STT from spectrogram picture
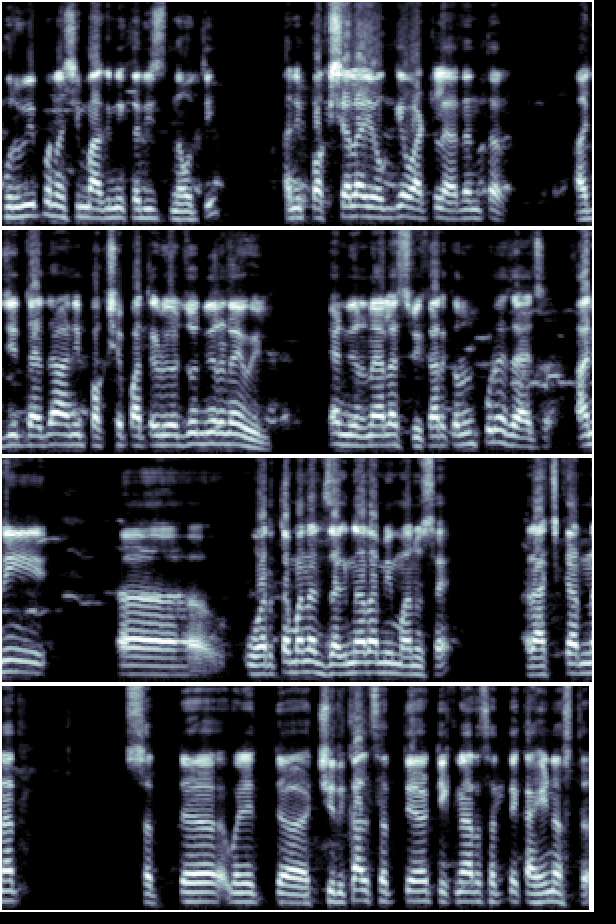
पूर्वी पण अशी मागणी कधीच नव्हती आणि पक्षाला योग्य वाटल्यानंतर अजितदादा आणि पक्ष पातळीवर जो निर्णय होईल त्या निर्णयाला स्वीकार करून पुढे जायचं. आणि वर्तमानात जगणारा मी माणूस आहे. राजकारणात सत्य म्हणजे चिरकाल सत्य टिकणारं सत्य काही नसतं.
